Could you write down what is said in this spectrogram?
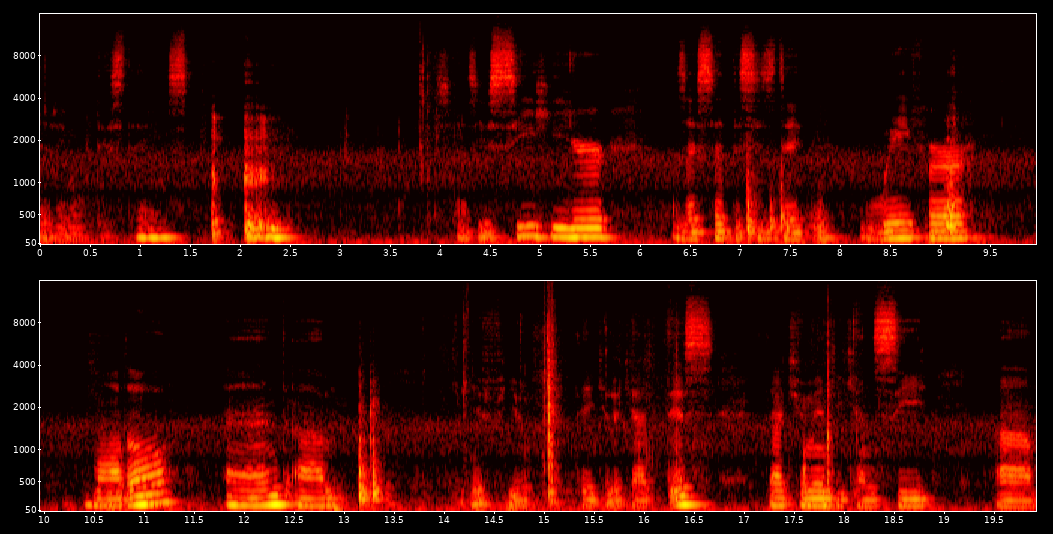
remove these things. So as you see here as I said this is the Wayfarer model. And um, if you take a look at this document you can see um,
